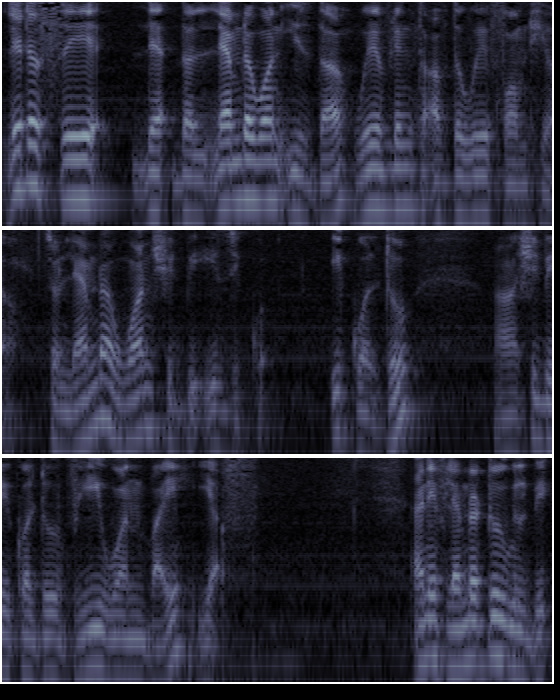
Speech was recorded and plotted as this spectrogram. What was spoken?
let us say that the lambda 1 is the wavelength of the wave formed here. So lambda 1 should be is equal equal to uh, should be equal to v1 by f and if lambda 2 will be,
